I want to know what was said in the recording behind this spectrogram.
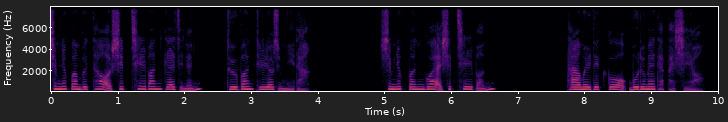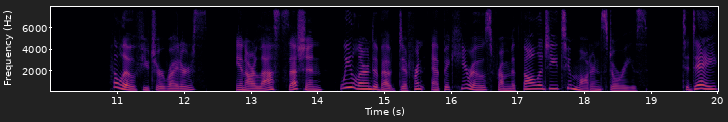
(16번부터 17번까지는 두 번 들려줍니다. 16번과 17번 다음을 듣고 물음에 답하시오. Hello, future writers. In our last session, we learned about different epic heroes from mythology to modern stories. Today,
